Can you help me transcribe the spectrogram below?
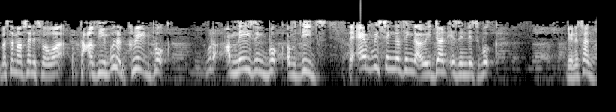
but some have said it's for what? Ta'zim. What a great book. What an amazing book of deeds. That every single thing that we've done is in this book. Do you understand?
